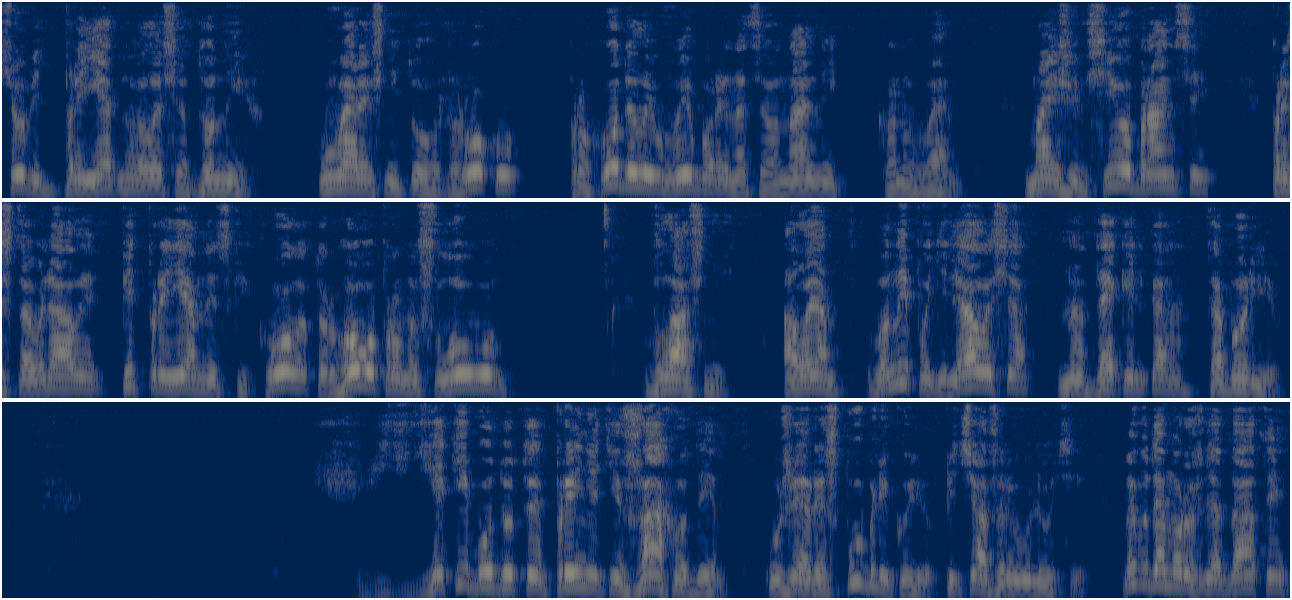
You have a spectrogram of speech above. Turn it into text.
що від... приєднувалася до них. У вересні того ж року проходили вибори Національний конвент. Майже всі обранці представляли підприємницькі кола, торгово-промислову власність, але вони поділялися на декілька таборів. Які будуть прийняті заходи уже республікою під час революції, ми будемо розглядати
